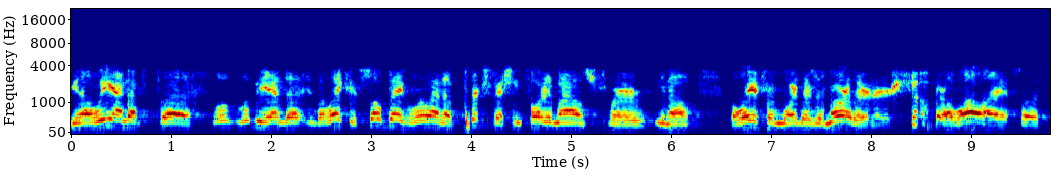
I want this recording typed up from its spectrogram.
You know, we end up uh, we'll we'll be end up the lake is so big we'll end up perch fishing forty miles for you know away from where there's a northern or or a walleye. So it's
